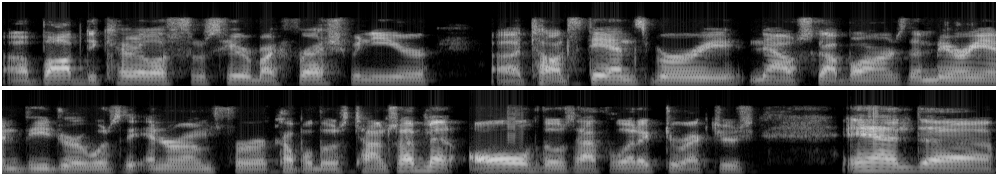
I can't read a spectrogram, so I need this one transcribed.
Uh, Bob De Carolis was here my freshman year. Uh, Todd Stansbury, now Scott Barnes, then Marianne Vydra was the interim for a couple of those times. So I've met all of those athletic directors, and uh,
